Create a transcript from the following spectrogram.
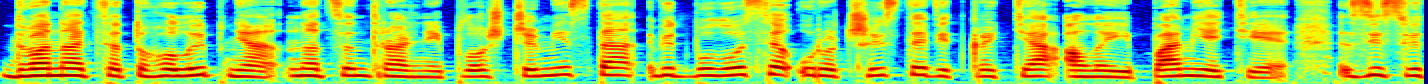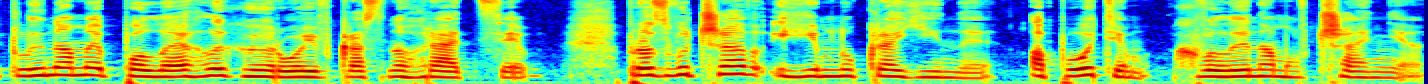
12 липня на центральній площі міста відбулося урочисте відкриття алеї пам'яті зі світлинами полеглих героїв красноградців. Прозвучав гімн України, а потім хвилина мовчання.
